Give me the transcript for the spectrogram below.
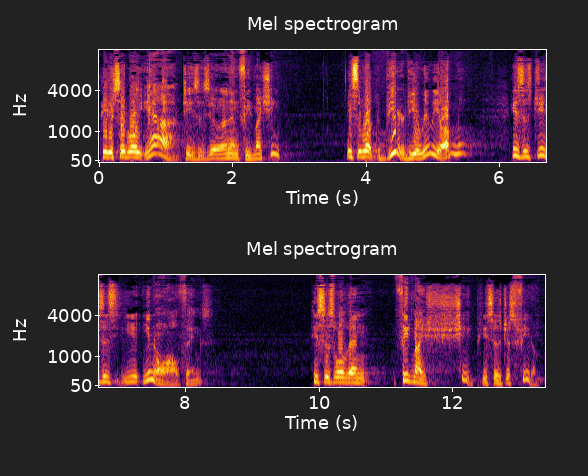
Peter said, well, yeah, Jesus, and then feed my sheep. He said, well, Peter, do you really love me? He says, Jesus, you, you know all things. He says, well, then feed my sheep. He says, just feed them.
